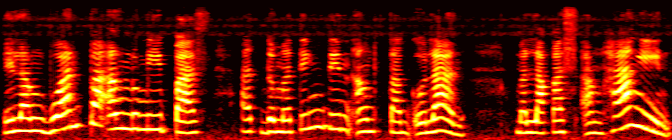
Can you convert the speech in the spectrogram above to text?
Ilang buwan pa ang lumipas at dumating din ang tag-ulan. Malakas ang hangin,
